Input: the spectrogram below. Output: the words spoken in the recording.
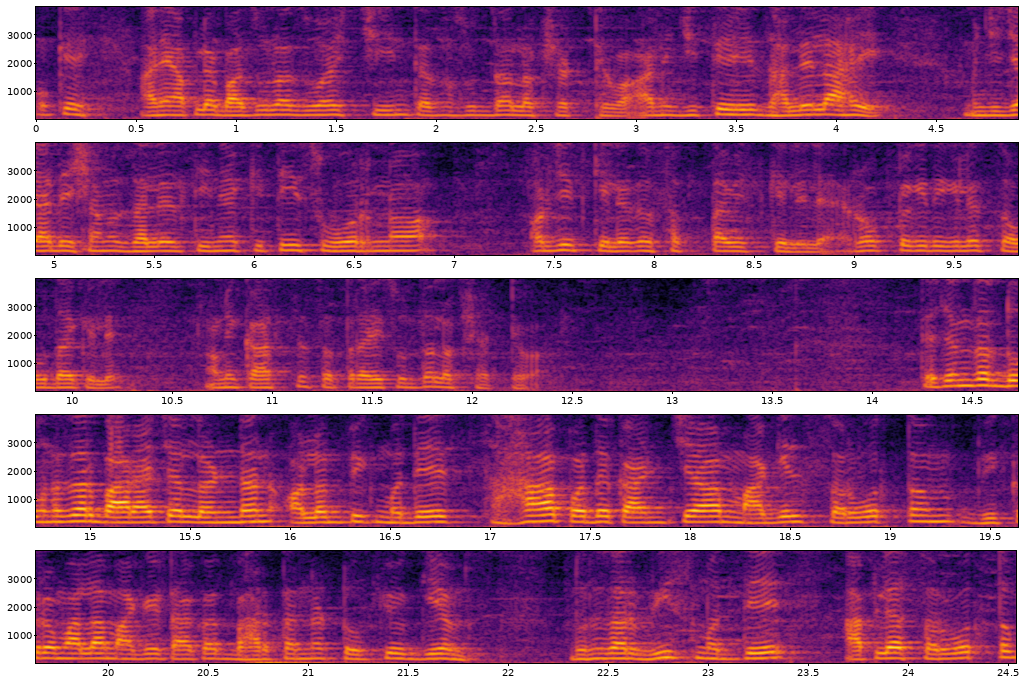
ओके? आणि आपल्या बाजूला जो आहे चीन त्याचासुद्धा लक्षात ठेवा. आणि जिथे हे झालेलं आहे म्हणजे ज्या देशामध्ये झालेलं तिने किती सुवर्ण अर्जित केले तर सत्तावीस केलेले आहे. रौप्य किती केले? चौदा केले. आणि कांस्य सतरा हे सुद्धा लक्षात ठेवा. त्याच्यानंतर दोन हजार बाराच्या लंडन ऑलिम्पिकमध्ये सहा पदकांच्या मागील सर्वोत्तम विक्रमाला मागे टाकत भारतानं टोकियो गेम्स दोन हजार वीसमध्ये आपल्या सर्वोत्तम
